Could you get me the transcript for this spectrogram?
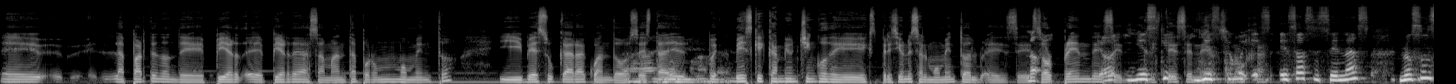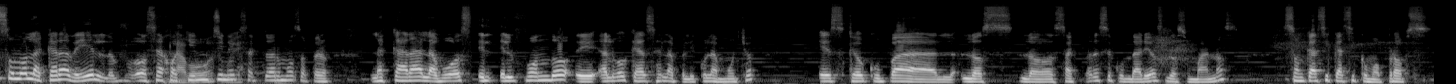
Eh, la parte en donde pierde, eh, pierde a Samantha por un momento y ves su cara cuando se está. no ve- ves que cambia un chingo de expresiones al momento. eh, se No, sorprende, se y es que, y es es- esas escenas no son solo la cara de él. O sea, Joaquín Phoenix actúa hermoso, pero la cara, la voz, el, el fondo, eh, algo que hace la película mucho es que ocupa los, los actores secundarios, los humanos, son casi casi como props.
